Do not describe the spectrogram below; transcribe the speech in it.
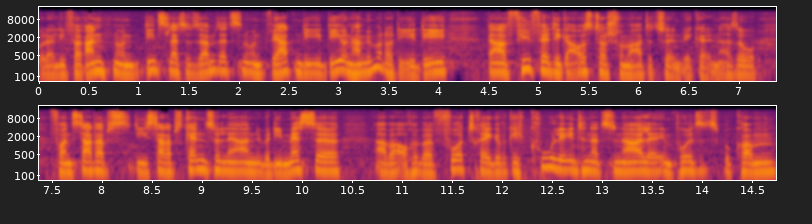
oder Lieferanten und Dienstleister zusammensetzen. Und wir hatten die Idee und haben immer noch die Idee, da vielfältige Austauschformate zu entwickeln. Also von Startups, die Startups kennenzulernen, über die Messe, aber auch über Vorträge, wirklich coole internationale Impulse zu bekommen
